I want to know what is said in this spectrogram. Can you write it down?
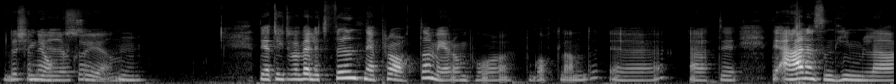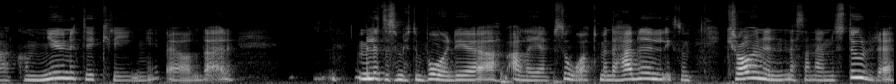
Det känner jag också igen. Mm. Det jag tyckte var väldigt fint när jag pratade med dem på, på Gotland eh, är att det, det är en sån himla community kring öl där. Men lite som Göteborg, det är att alla hjälps åt. Men det här blir liksom, kraven är nästan ännu större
